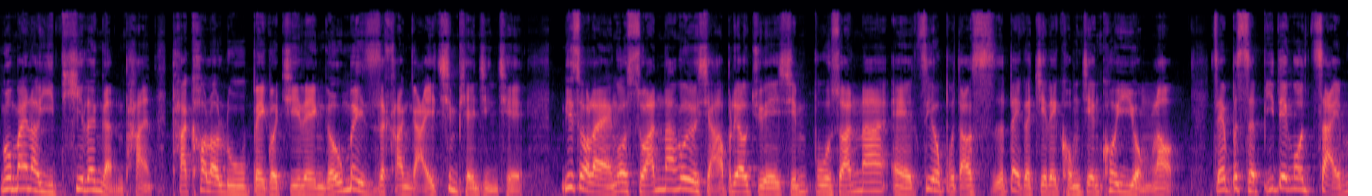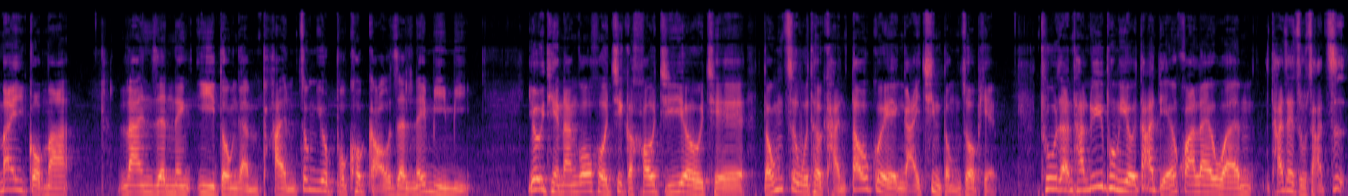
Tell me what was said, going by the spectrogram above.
我买了一体的硬盘，他拷了六百个 G 的欧美日韩爱情片进去。你说呢？我酸啦，我又下不了决心；不酸啦，哎，只有不到四百个 G 的空间可以用了。这不是逼得我再买一个吗？男人的移动硬盘总有不可告人的秘密。有一天呢，我和几个好基友去东子屋头看岛国爱情动作片。突然，他女朋友打电话来问他在做啥子，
